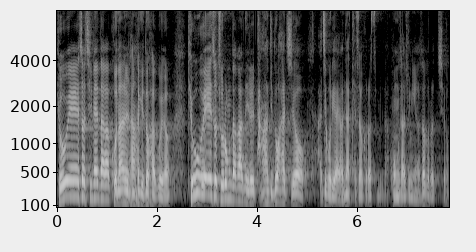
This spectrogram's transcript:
교회에서 지내다가 고난을 당하기도 하고요. 교회에서 조롱당하는 일을 당하기도 하지요. 아직 우리가 연약해서 그렇습니다. 공사 중이어서 그렇지요.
